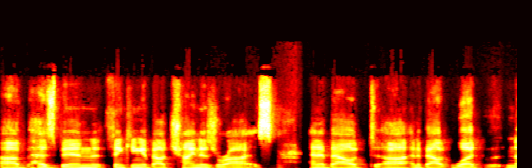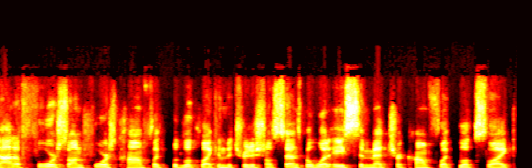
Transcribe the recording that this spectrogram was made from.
uh, has been thinking about China's rise and about uh, and about what not a force on force conflict would look like in the traditional sense, but what asymmetric conflict looks like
